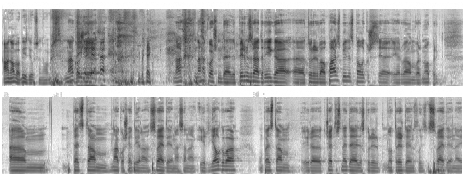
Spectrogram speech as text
Ah, nav vēl bijis 12. novembris. Nākošajā, nāk, nākošais nedēļa ir pirmsrāda Rīgā. Uh, tur ir vēl pāris biļetes palikušas, ja, ja ir vēlme, var nopirkt. Um, pēc tam nākošajā dienā, svētdienā, sanāk, ir Jelgavā. Un pēc tam ir uh, četras nedēļas, kur ir no trešdienas līdz svētdienai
